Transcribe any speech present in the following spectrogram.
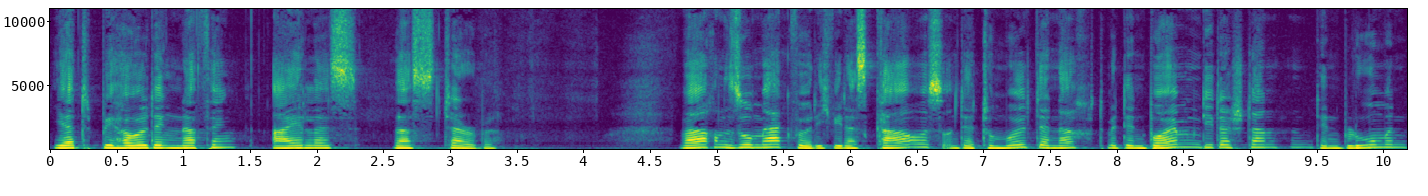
yet beholding nothing, eyeless, thus terrible waren so merkwürdig wie das Chaos und der Tumult der Nacht mit den Bäumen, die da standen, den Blumen,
